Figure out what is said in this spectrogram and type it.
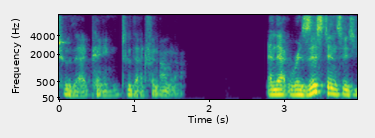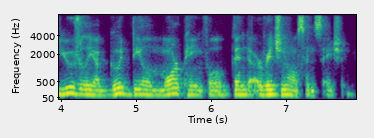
to that pain, to that phenomena. And that resistance is usually a good deal more painful than the original sensation.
